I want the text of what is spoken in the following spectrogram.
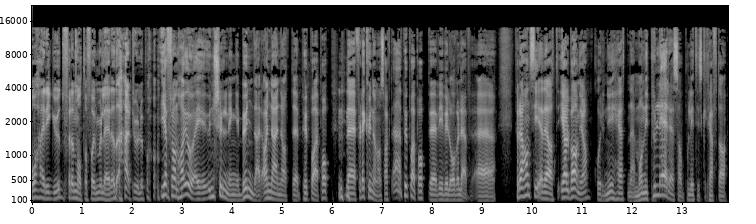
Å, herregud, for en måte å formulere det her tullet på. Ja, for han har jo ei unnskyldning i bunnen der, annet enn at eh, puppa er pop. Det, for det kunne han ha sagt. Eh, puppa er pop, eh, vi vil overleve. Eh, for det han sier, er det at i Albania, hvor nyhetene manipuleres av politiske krefter,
